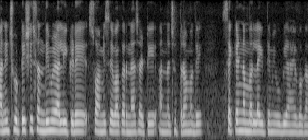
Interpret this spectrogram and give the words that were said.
आणि छोटीशी संधी मिळाली इकडे स्वामी सेवा करण्यासाठी अन्नछत्रामध्ये. सेकंड नंबरला इथे मी उभी आहे बघा.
